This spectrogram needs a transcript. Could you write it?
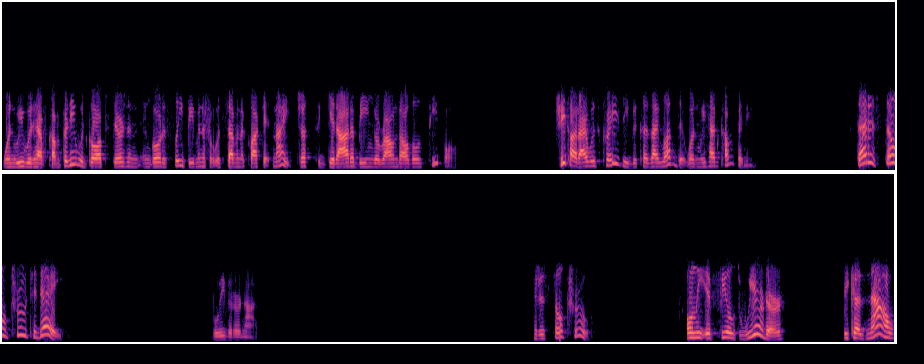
when we would have company, would go upstairs and, and go to sleep, even if it was seven o'clock at night, just to get out of being around all those people. She thought I was crazy because I loved it when we had company. That is still true today, believe it or not. It is still true. Only it feels weirder because now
